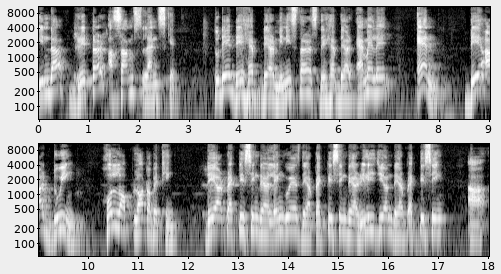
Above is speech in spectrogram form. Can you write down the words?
in the greater Assam's landscape. Today they have their ministers, they have their MLA, and they are doing whole lot, lot of a thing. They are practicing their language, they are practicing their religion, they are practicing uh,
